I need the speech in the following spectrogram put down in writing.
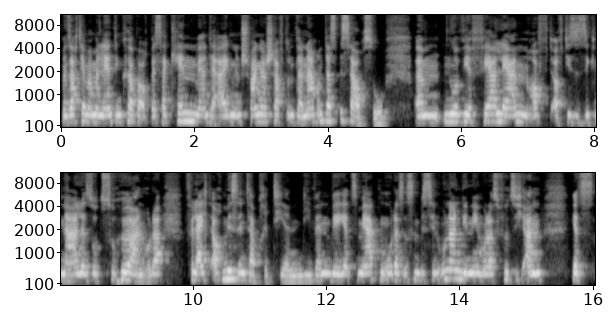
Man sagt ja immer, man lernt den Körper auch besser kennen während der eigenen Schwangerschaft und danach und das ist auch so. Ähm, nur wir verlernen oft auf diese Signale so zu hören oder vielleicht auch missinterpretieren die. Wenn wir jetzt merken, oh, das ist ein bisschen unangenehm oder es fühlt sich an, jetzt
